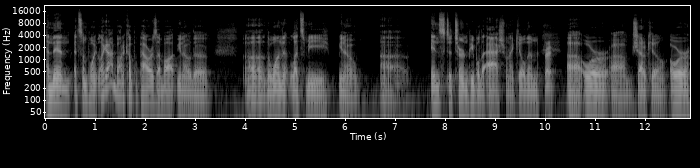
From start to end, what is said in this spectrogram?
And then at some point, like I bought a couple powers. I bought, you know, the uh, the one that lets me, you know, uh, insta turn people to ash when I kill them, Right. uh, or um, Shadow Kill, or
